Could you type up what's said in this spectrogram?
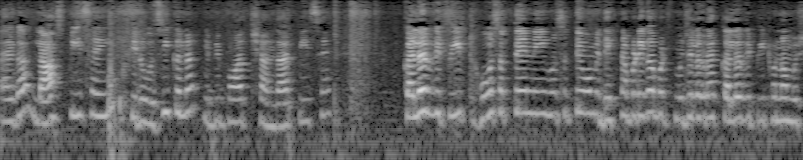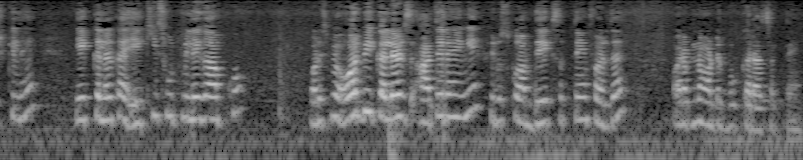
आएगा लास्ट पीस है ये, फिरोजी कलर ये भी बहुत शानदार पीस है। कलर रिपीट हो सकते हैं, नहीं हो सकते वो हमें देखना पड़ेगा बट मुझे लग रहा है कलर रिपीट होना मुश्किल है। एक कलर का एक ही सूट मिलेगा आपको। और इसमें और भी कलर्स आते रहेंगे, फिर उसको आप देख सकते हैं फर्दर और अपना ऑर्डर बुक करा सकते हैं।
